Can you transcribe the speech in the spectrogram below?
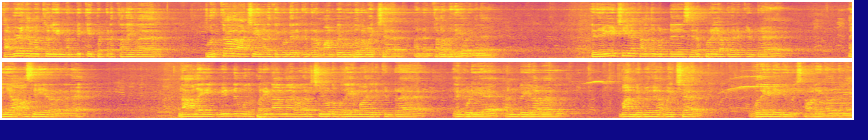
தமிழக மக்களின் நம்பிக்கை பெற்ற தலைவர் பொற்கால ஆட்சியை நடத்தி கொண்டிருக்கின்ற மாண்புமிகு முதலமைச்சர் அண்ணன் தளபதி அவர்களே. இந்த நிகழ்ச்சியில் கலந்து கொண்டு சிறப்புரையாற்ற இருக்கின்ற ஐயா ஆசிரியர் அவர்களை நாளை மீண்டும் ஒரு பரிணாம வளர்ச்சியோடு உதயமாக இருக்கின்ற எங்களுடைய அன்பு இளவர் மாண்புமிகு அமைச்சர் உதயநிதி ஸ்டாலின் அவர்களை.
